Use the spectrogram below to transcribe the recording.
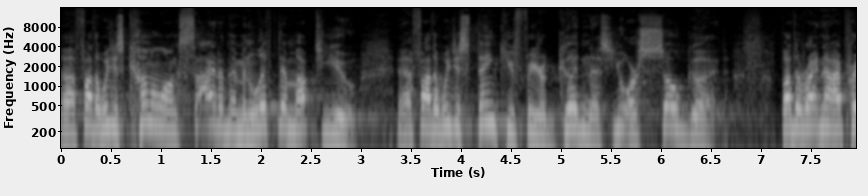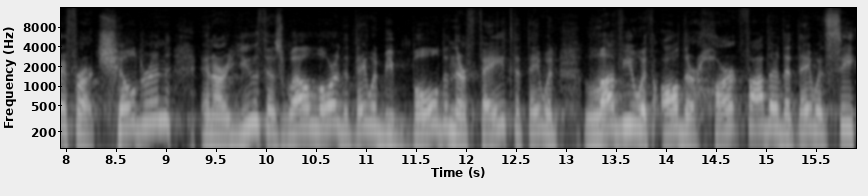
Uh, Father, we just come alongside of them and lift them up to you. Uh, Father, we just thank you for your goodness. You are so good. Father, right now I pray for our children and our youth as well, Lord, that they would be bold in their faith, that they would love you with all their heart, Father, that they would see,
